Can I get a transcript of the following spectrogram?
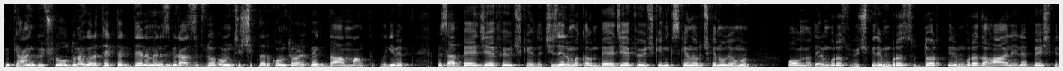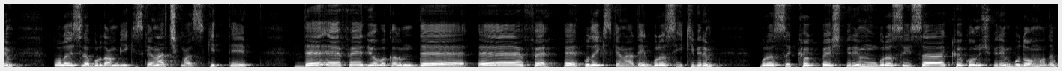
Çünkü hangi üçlü olduğuna göre tek tek denemeniz birazcık zor. Onun için kontrol etmek daha mantıklı gibi. Mesela BCF üçgeninde çizelim bakalım BCF üçgeni x kenar üçgen oluyor mu? Olmuyor değil mi? Burası 3 birim, burası 4 birim, burada haliyle 5 birim. Dolayısıyla buradan bir ikizkenar çıkmaz. Gitti. DEF diyor bakalım. DEF. Evet bu da ikizkenar değil. Burası 2 birim. Burası kök 5 birim. Burası ise kök 13 birim. Bu da olmadı.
